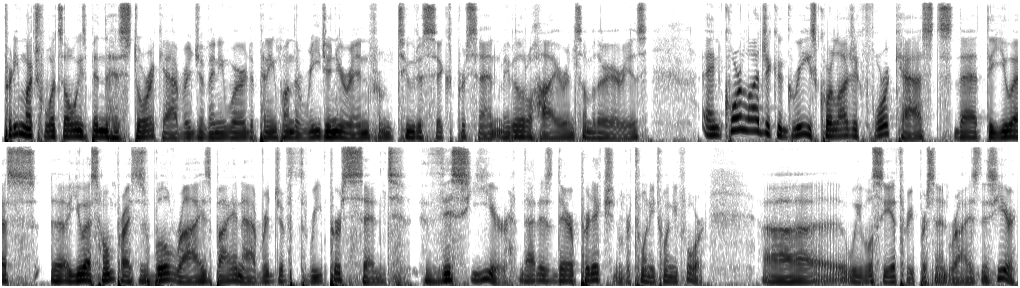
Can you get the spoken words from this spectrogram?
pretty much what's always been the historic average of anywhere, depending upon the region you're in, from 2 to 6%, maybe a little higher in some other areas. And CoreLogic agrees. CoreLogic forecasts that the U.S. Uh, U.S. home prices will rise by an average of three percent this year. That is their prediction for 2024. Uh, we will see a three percent rise this year.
